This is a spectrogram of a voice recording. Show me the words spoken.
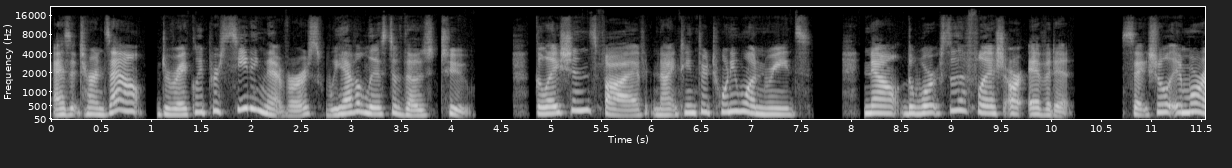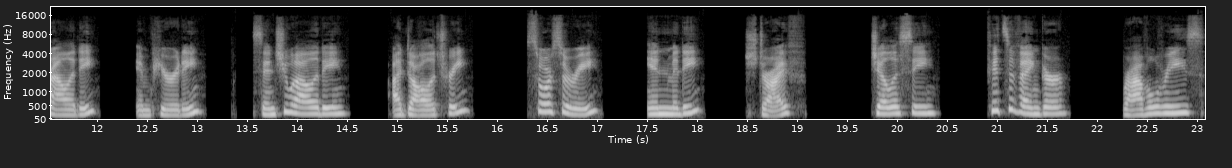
As it turns out, directly preceding that verse, we have a list of those too. Galatians 5 19 through 21 reads, Now the works of the flesh are evident sexual immorality, impurity, sensuality, idolatry, sorcery, enmity, strife, jealousy, fits of anger, rivalries,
